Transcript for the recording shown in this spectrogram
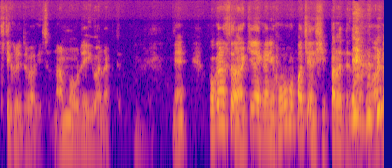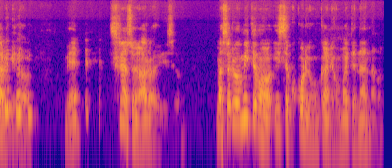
きてくれてるわけですよ。何も俺言わなくても。他の人は明らかにほぼほぼ間違いに引っ張られてるのかわかるけど、ね、少なそういうのあるわけですよ。まあそれを見ても一切心が動かないお前って何なの？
